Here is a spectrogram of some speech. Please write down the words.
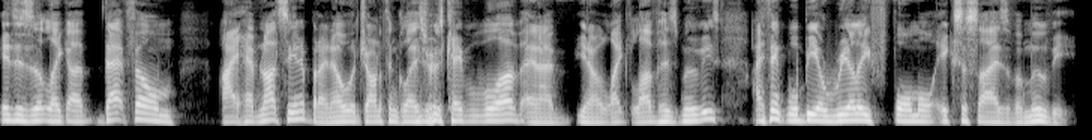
It is like a that film. I have not seen it, but I know what Jonathan Glazer is capable of, and I've you know like love his movies. I think will be a really formal exercise of a movie,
